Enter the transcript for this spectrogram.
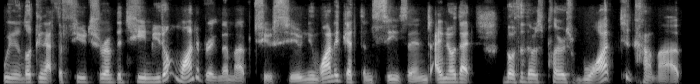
when you're looking at the future of the team. You don't want to bring them up too soon. You want to get them seasoned. I know that both of those players want to come up,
